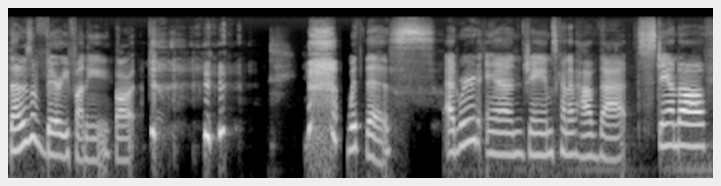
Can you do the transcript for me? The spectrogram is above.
that is a very funny thought. With this, Edward and James kind of have that standoff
